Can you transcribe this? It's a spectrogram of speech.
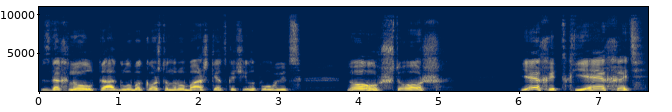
вздохнул так глубоко, что на рубашке отскочила пуговица. Ну, что ж... Ехать так ехать,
